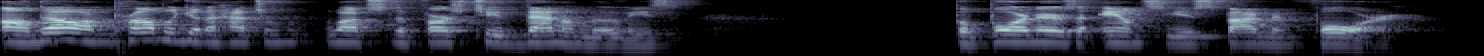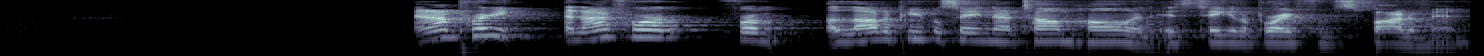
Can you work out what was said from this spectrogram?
Although I'm probably going to have to watch the first two Venom movies before there's an MCU Spider-Man 4 and I'm pretty, and I've heard from a lot of people saying that Tom Holland is taking a break from Spider-Man.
